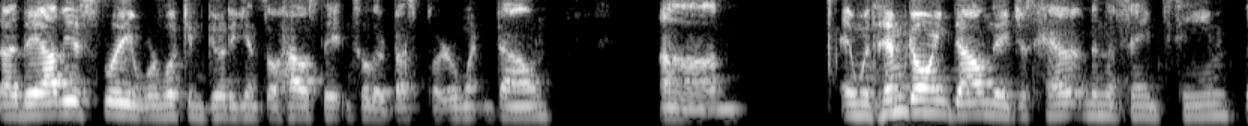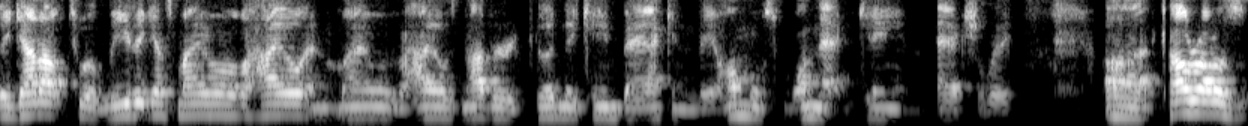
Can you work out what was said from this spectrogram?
uh, they obviously were looking good against Ohio State until their best player went down. Um, and with him going down, they just haven't been the same team. They got out to a lead against Miami of Ohio, and Miami of Ohio is not very good. And they came back and they almost won that game. Actually, uh, Colorado's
